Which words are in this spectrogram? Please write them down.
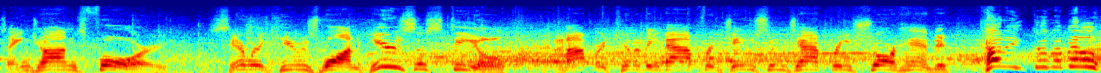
St. John's 4, Syracuse 1. Here's a steal and an opportunity now for Jason Jaffray shorthanded. Cutting through the middle!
